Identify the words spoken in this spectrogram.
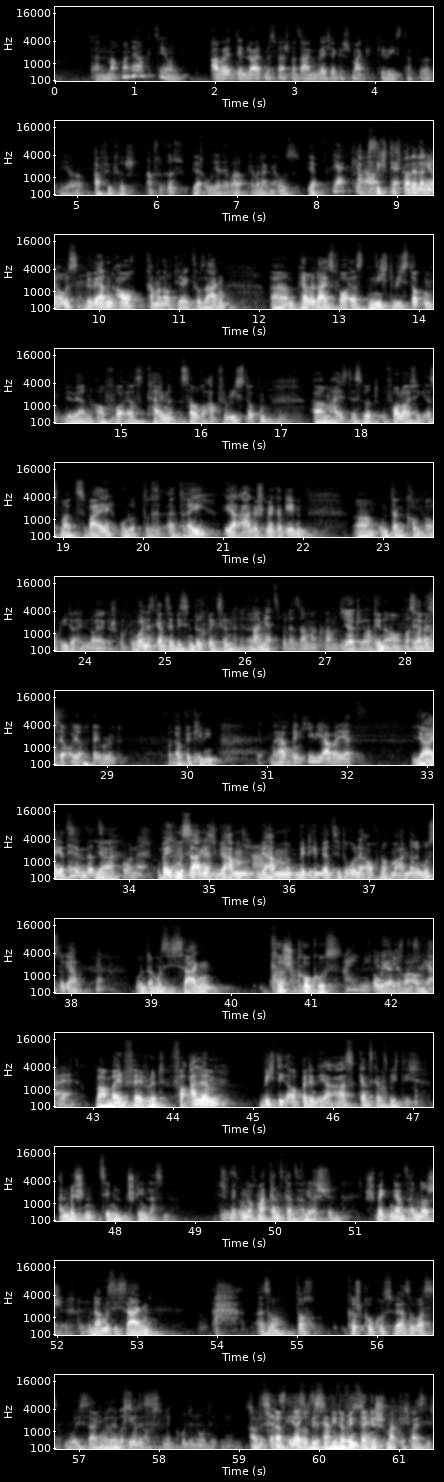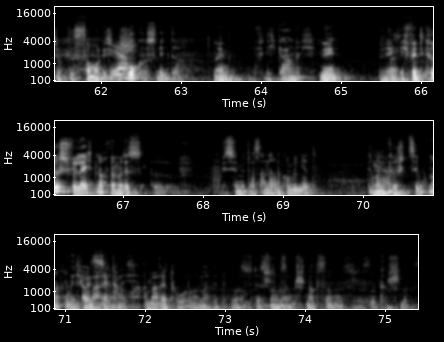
Dann machen wir eine Aktion. Aber den Leuten müssen wir erstmal sagen, welcher Geschmack gerestockt wird. Ja. Apfelkirsch. Apfelkirsch? Ja. Oh ja, der war, der war lange aus. Ja, ja genau. Absichtlich der war der lange aus. Wir werden auch, kann man auch direkt so sagen, ähm, Paradise vorerst nicht restocken. Wir werden auch vorerst kein saure Apfel restocken. Mhm. Ähm, heißt, es wird vorläufig erstmal zwei oder äh, drei ERA-Geschmäcker geben. Ähm, und dann kommt auch wieder ein neuer Geschmack. Wir wollen das Ganze ein bisschen durchwechseln. Vor allem ähm, jetzt, wo der Sommer kommt. Ja, klar. Genau. Was war bisher euer Favorite? Erdbeerkiwi. Erdbeerkiwi, aber jetzt ja, jetzt. Himbeer-Zitrone. Ja. Wobei ich muss sagen, ich, wir, haben, wir haben mit Himbeer-Zitrone auch nochmal andere Muster gehabt. Ja. Und da muss ich sagen, Kirschkokos. Oh ja, der war auch nicht geil. schlecht. War mein Favorite. Vor allem, wichtig auch bei den ERAs, ganz, ganz wichtig, anmischen, 10 Minuten stehen lassen. Die schmecken nochmal ganz, ganz anders. Ja, schmecken ganz anders. Und da muss ich sagen, ah, also doch, Kirschkokos wäre sowas, wo ich sagen würde, okay, das ist eine gute Note irgendwie. So aber das ist, glaube ich, eher so ein bisschen wie der Wintergeschmack. Ich weiß nicht, ob das sommerlich ja. ist. Kokos, Winter. Nein? Finde ich gar nicht. Nee? Nee, ich finde Kirsch vielleicht noch, wenn man das äh, ein bisschen mit was anderem kombiniert. Kann man Ja. Kirschzimt machen? Ich weiß es Amaretto. gar nicht. Amaretto, oder? Amaretto, was ist das Das ist doch so nochmal? ein Schnaps? Das ist so ein Kirschschnaps.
